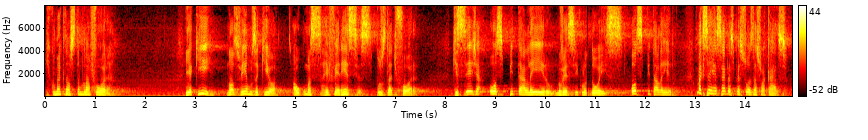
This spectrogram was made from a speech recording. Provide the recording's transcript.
E como é que nós estamos lá fora? E aqui nós vemos aqui, ó, algumas referências para os lá de fora. Que seja hospitaleiro, no versículo 2. Hospitaleiro. Como é que você recebe as pessoas na sua casa?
